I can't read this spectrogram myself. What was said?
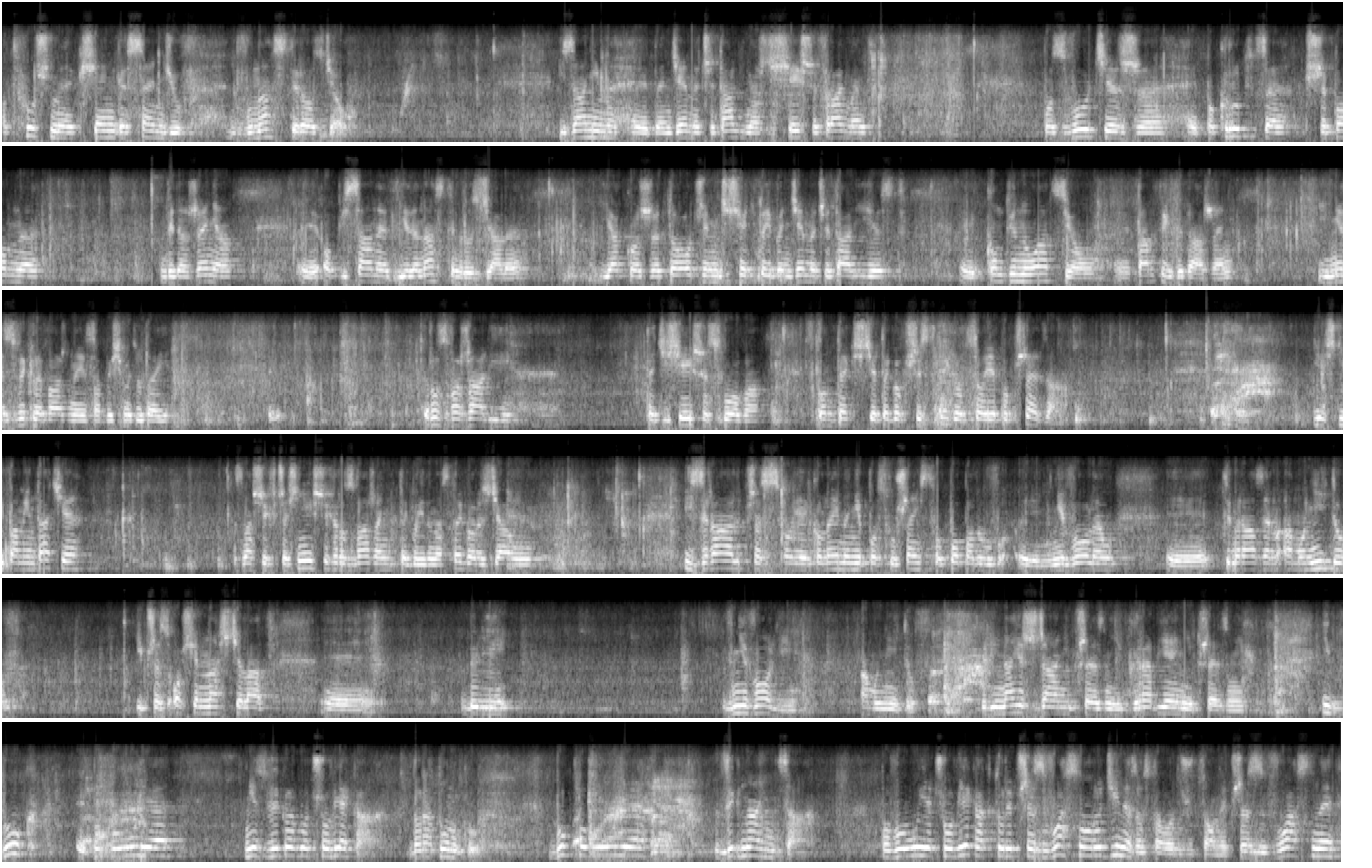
Otwórzmy Księgę Sędziów, dwunasty rozdział. I zanim e, będziemy czytali nasz dzisiejszy fragment, pozwólcie, że e, pokrótce przypomnę wydarzenia e, opisane w jedenastym rozdziale, jako że to, o czym dzisiaj tutaj będziemy czytali, jest kontynuacją tamtych wydarzeń i niezwykle ważne jest, abyśmy tutaj rozważali te dzisiejsze słowa w kontekście tego wszystkiego, co je poprzedza. Jeśli pamiętacie z naszych wcześniejszych rozważań tego 11 rozdziału Izrael przez swoje kolejne nieposłuszeństwo popadł w y, niewolę y, tym razem Amonitów i przez 18 lat y, byli w niewoli Amonitów. Byli najeżdżani przez nich, grabieni przez nich. I Bóg powołuje niezwykłego człowieka do ratunku. Bóg powołuje wygnańca. Powołuje człowieka, który przez własną rodzinę został odrzucony, przez własny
